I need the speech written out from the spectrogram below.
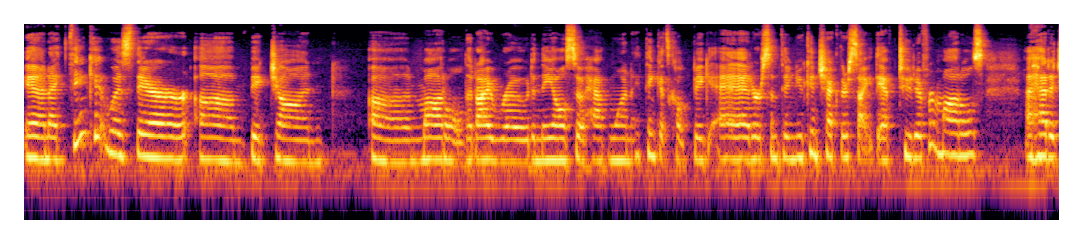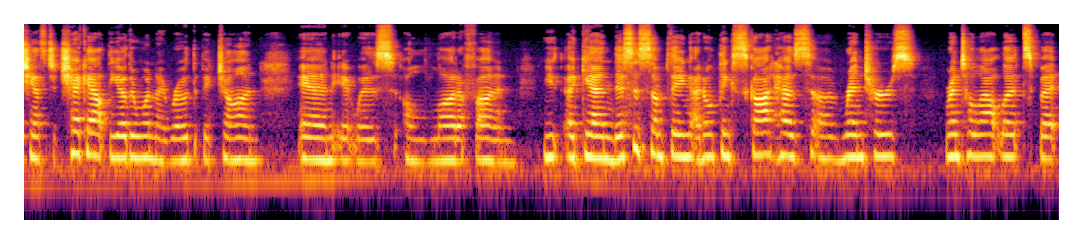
and I think it was their um, Big Jon uh, model that I rode. And they also have one. I think it's called Big Ed or something. You can check their site. They have two different models. I had a chance to check out the other one. I rode the Big Jon, and it was a lot of fun. You, again, this is something I don't think Scott has uh, renters rental outlets, but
